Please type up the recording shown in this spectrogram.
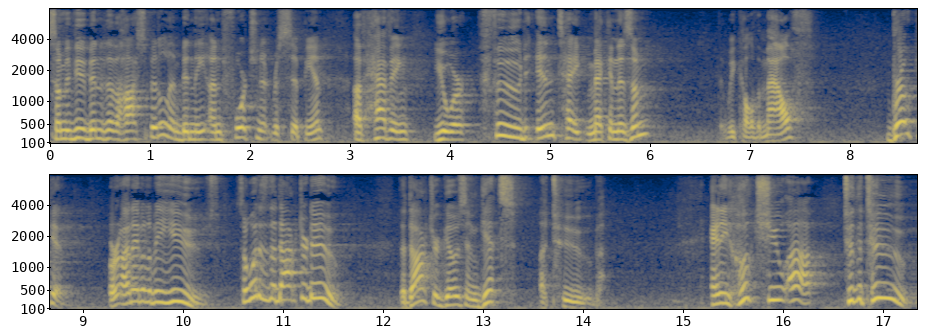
Some of you have been into the hospital and been the unfortunate recipient of having your food intake mechanism, that we call the mouth, broken or unable to be used. So, what does the doctor do? The doctor goes and gets a tube and he hooks you up to the tube.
